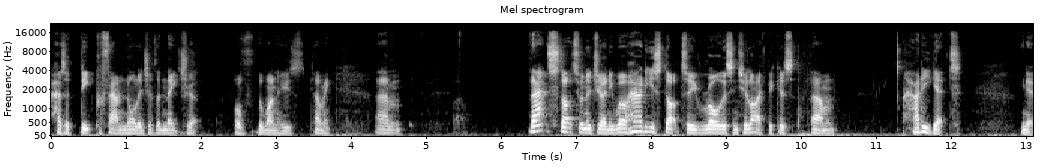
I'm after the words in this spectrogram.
has a deep, profound knowledge of the nature of the one who's coming. Um, that starts you on a journey. Well, how do you start to roll this into your life? Because um, how do you get, you know,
